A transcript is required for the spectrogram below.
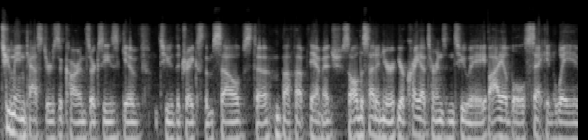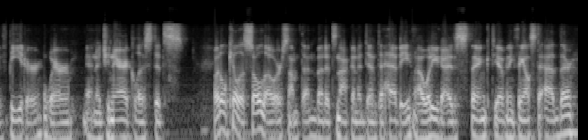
two main casters, Zakar and Xerxis, give to the Drakes themselves to buff up damage. So all of a sudden your your Krea turns into a viable second wave beater, where in a generic list it's It'll kill a solo or something, but it's not going to dent a heavy. Uh, what do you guys think? Do you have anything else to add there?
